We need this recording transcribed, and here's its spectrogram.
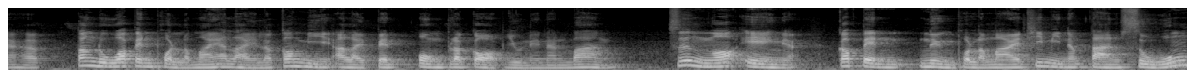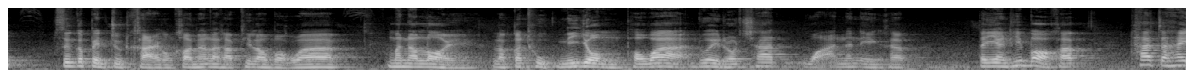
นะครับ ต้องดูว่าเป็นผลไม้อะไรแล้วก็มีอะไรเป็นองค์ประกอบอยู่ในนั้นบ้าง ซึ่งเงาะเองเนี่ยก็เป็นหนึ่งผลไม้ที่มีน้ำตาลสูง ซึ่งก็เป็นจุดขายของเขานั่นแหละครับ ที่เราบอกว่ามันอร่อยแล้วก็ถูกนิยม เพราะว่าด้วยรสชาติหวานนั่นเองครับ แต่อย่างที่บอกครับ ถ้าจะให้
